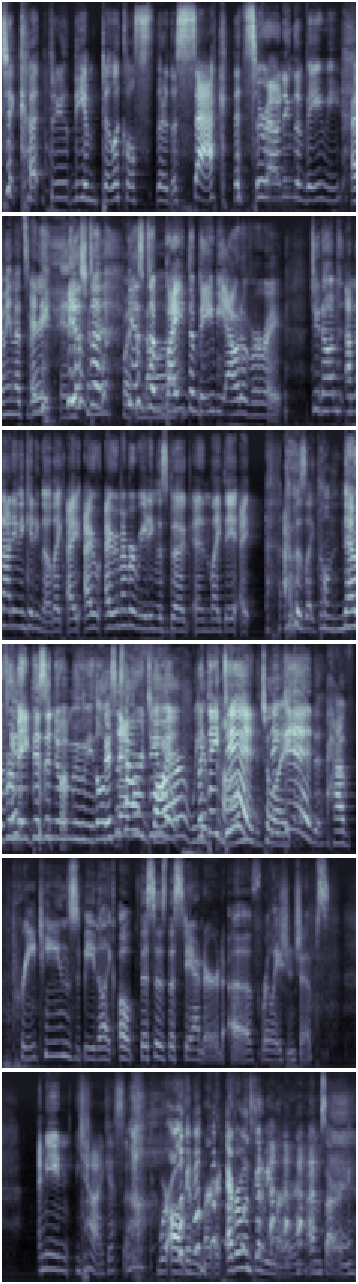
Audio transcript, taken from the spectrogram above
to cut through the umbilical s- or the sac that's surrounding the baby. I mean, that's And very he, he has to he has not- to bite the baby out of her, right? Dude, no, I'm, I'm not even kidding though. Like I, I I remember reading this book and like they I, I was like they'll never It's- make this into a movie. They'll never do it. but they did. to they like did. have preteens be like, oh, this is the standard of relationships. I mean, yeah, I guess so. We're all gonna be murdered. Everyone's gonna be murdered. I'm sorry,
